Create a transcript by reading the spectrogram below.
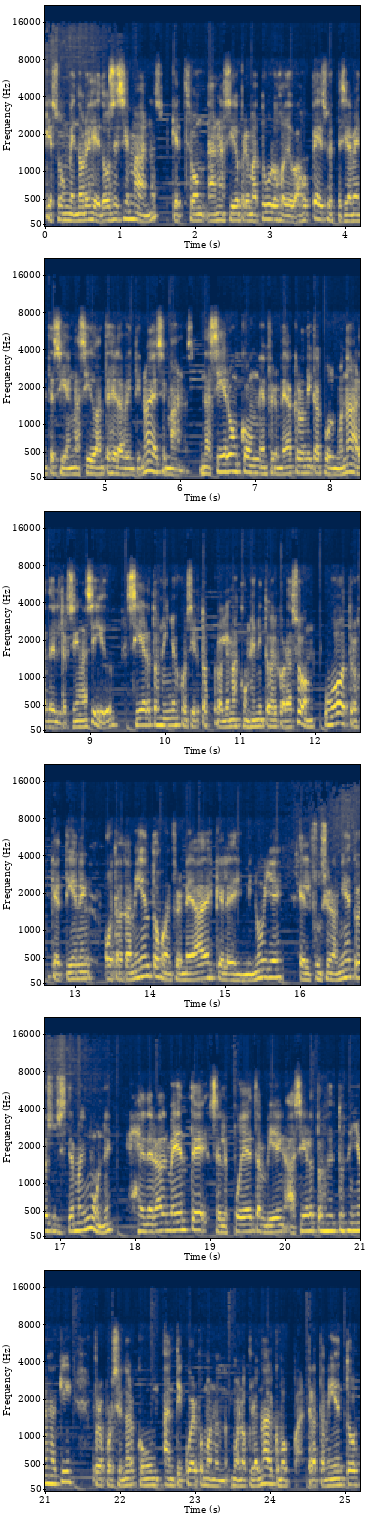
que son menores de 12 semanas, que son, han nacido prematuros o de bajo peso, especialmente si han nacido antes de las 29 semanas, nacieron con enfermedad crónica pulmonar del recién nacido, ciertos niños con ciertos problemas congénitos del corazón, u otros que tienen o tratamientos o enfermedades que les disminuye el funcionamiento de su sistema inmune, generalmente se les puede también a ciertos de estos niños aquí proporcionar con un anticuerpo cuerpo monoclonal como tratamiento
